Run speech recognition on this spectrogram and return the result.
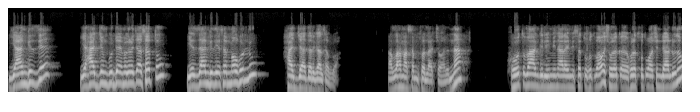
ያን ጊዜ የሐጅን ጉዳይ መግለጫ ሰጡ። የዛን ጊዜ የሰማው ሁሉ ሐጅ ያደርጋል ተብሏል። አላህ ማሰምቶላቸዋል። እና ኹጥባ እንግዲህ ሚና ላይ የሚሰጡ ኹጥባዎች ሁለት ኹጥባዎች እንዳሉ ነው።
